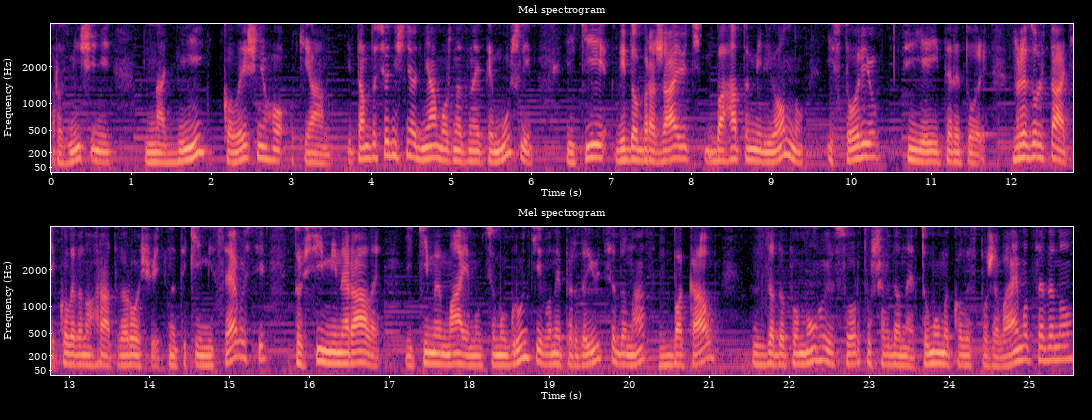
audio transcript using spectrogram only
розміщені на дні колишнього океану. І там до сьогоднішнього дня можна знайти мушлі, які відображають багатомільйонну історію цієї території. В результаті, коли виноград вирощують на такій місцевості, то всі мінерали, які ми маємо в цьому ґрунті, вони передаються до нас в бокал за допомогою сорту шардоне. Тому ми, коли споживаємо це вино,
